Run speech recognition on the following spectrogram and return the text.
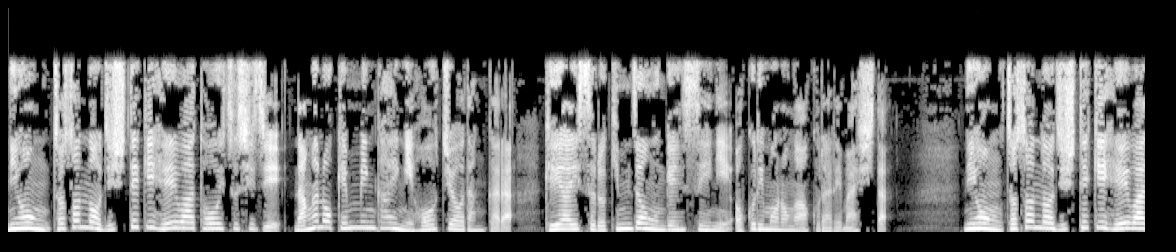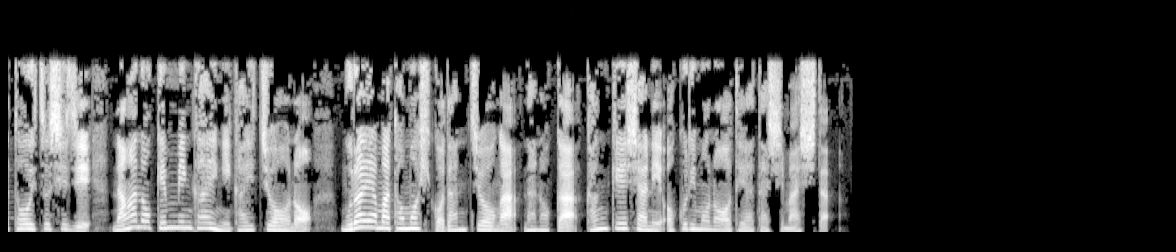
日本、著村の自主的平和統一支持、長野県民会議法長団から、敬愛する金正恩元帥に贈り物が贈られました。日本、著村の自主的平和統一支持、長野県民会議会長の村山智彦団長が7日、関係者に贈り物を手渡しました。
